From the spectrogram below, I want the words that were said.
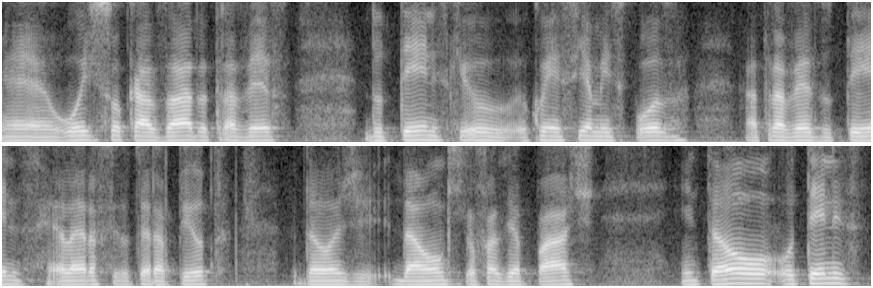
É, hoje sou casado através do tênis que eu, eu conheci a minha esposa através do tênis. Ela era fisioterapeuta da, onde, da ONG que eu fazia parte. Então, o tênis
